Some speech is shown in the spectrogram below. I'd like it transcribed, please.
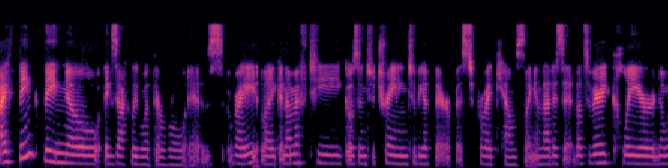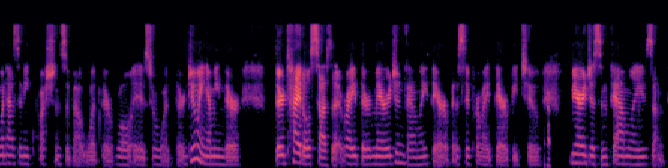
I think they know exactly what their role is, right? Like an MFT goes into training to be a therapist, to provide counseling, and that is it. That's very clear. No one has any questions about what their role is or what they're doing. I mean, their their title says it, right? They're marriage and family therapists. They provide therapy to marriages and families and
